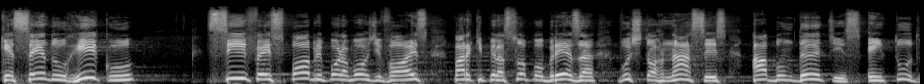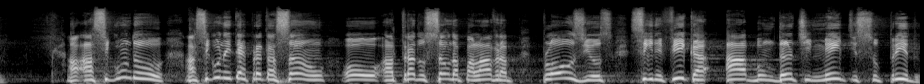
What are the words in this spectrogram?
que sendo rico, se fez pobre por amor de vós, para que pela sua pobreza vos tornasseis abundantes em tudo. A, a, segundo, a segunda interpretação, ou a tradução da palavra plosius, significa abundantemente suprido.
